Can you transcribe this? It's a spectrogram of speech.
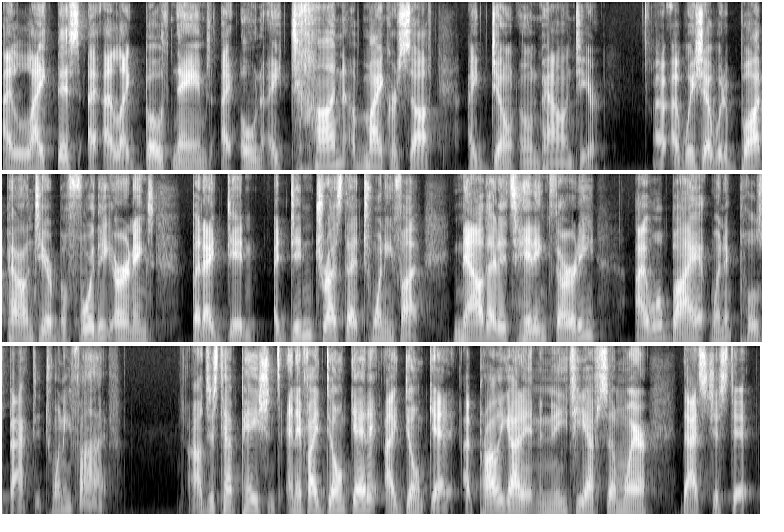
I like this. I, I like both names. I own a ton of Microsoft. I don't own Palantir. I, I wish I would have bought Palantir before the earnings, but I didn't. I didn't trust that 25. Now that it's hitting 30, I will buy it when it pulls back to 25. I'll just have patience. And if I don't get it, I don't get it. I probably got it in an ETF somewhere. That's just it.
